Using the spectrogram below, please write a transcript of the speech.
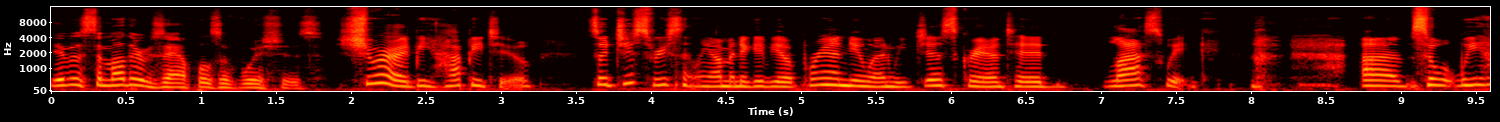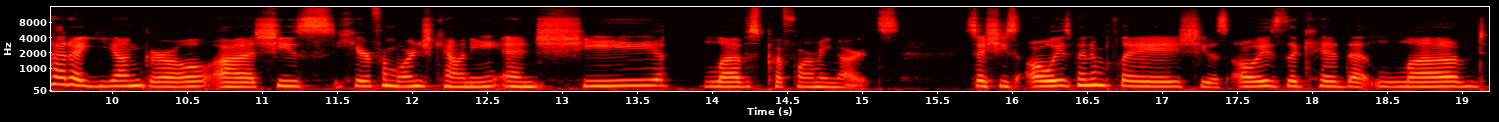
Give us some other examples of wishes. Sure, I'd be happy to. So just recently, I'm going to give you a brand new one we just granted last week. um, so we had a young girl. Uh, she's here from Orange County, and she loves performing arts. So she's always been in plays. She was always the kid that loved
